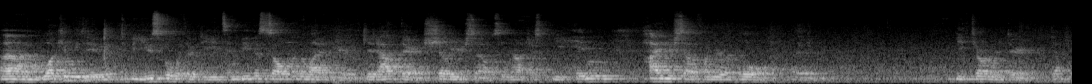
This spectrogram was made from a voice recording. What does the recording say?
Um, what can we do to be useful with our deeds and be the salt and the light of the earth? Get out there and show yourselves and not just be hidden, hide yourself under a bowl and be thrown in the dirt. Yeah?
